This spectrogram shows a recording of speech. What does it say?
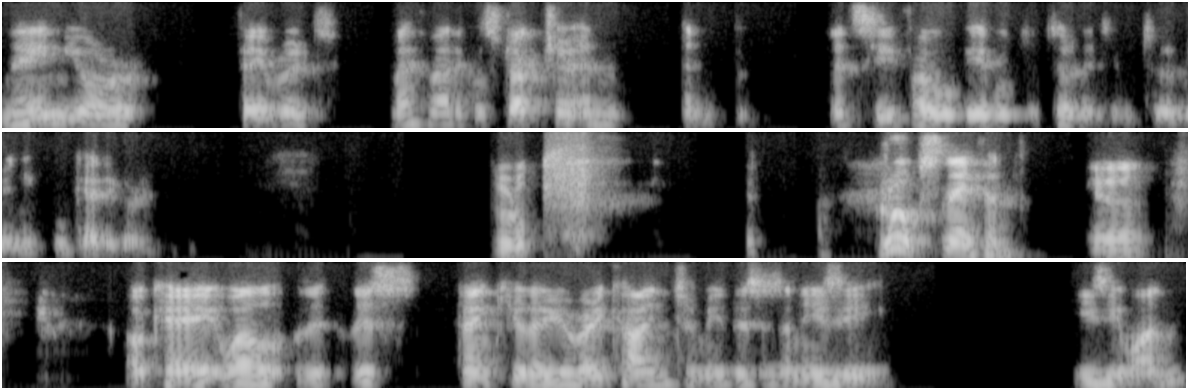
Name your favorite mathematical structure and, and let's see if I will be able to turn it into a meaningful category. Groups. Groups, Nathan. Yeah. Okay, well, th this, thank you that you're very kind to me. This is an easy, easy one.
